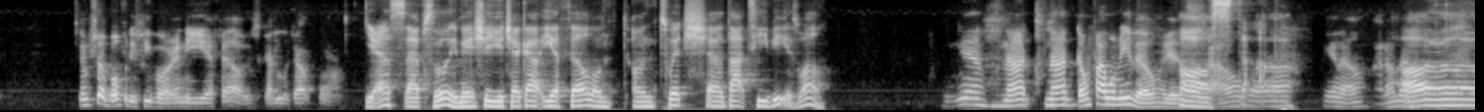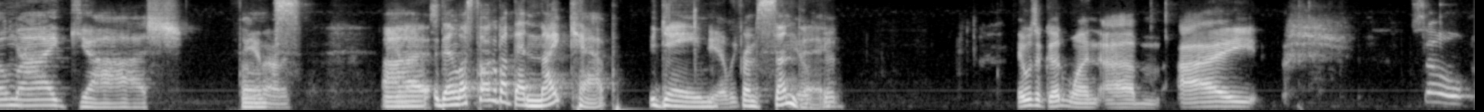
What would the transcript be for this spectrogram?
I'm sure both of these people are in the EFL. You just got to look out for them. Yes, absolutely. Make sure you check out EFL on on Twitch uh, dot TV as well. Yeah, not not. Don't follow me though. because Oh, I'll, stop. Uh, you know, I don't know. Oh my gosh, Being folks. Uh, then let's talk about that nightcap game Yeah, we- from Yeah, Sunday. good. It was a good one. Um, I so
